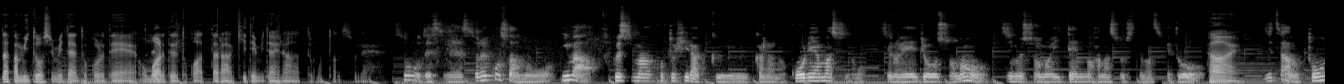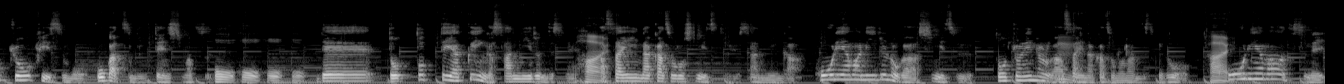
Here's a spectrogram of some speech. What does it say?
なんか見通しみたいなところで思われてるとこあったら聞いてみたいなって思ったんですよね。そうですね、それこそあの今、福島こと開学からの郡山市のうちの営業所の事務所の移転の話をしてますけど、はい。実はあの東京オフィスも5月に移転します。ほうほうほうほう。で、ドットって役員が3人いるんですね。はい浅井中園清水という3人が。郡山にいるのが清水、東京にいるのが浅井中園なんですけど、はい。郡山はですね、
